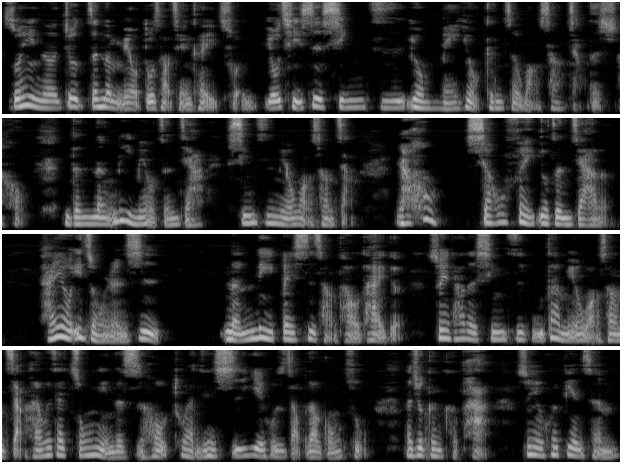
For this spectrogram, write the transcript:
所以呢，就真的没有多少钱可以存，尤其是薪资又没有跟着往上涨的时候，你的能力没有增加，薪资没有往上涨，然后消费又增加了。还有一种人是能力被市场淘汰的，所以他的薪资不但没有往上涨，还会在中年的时候突然间失业或者找不到工作。那就更可怕，所以会变成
